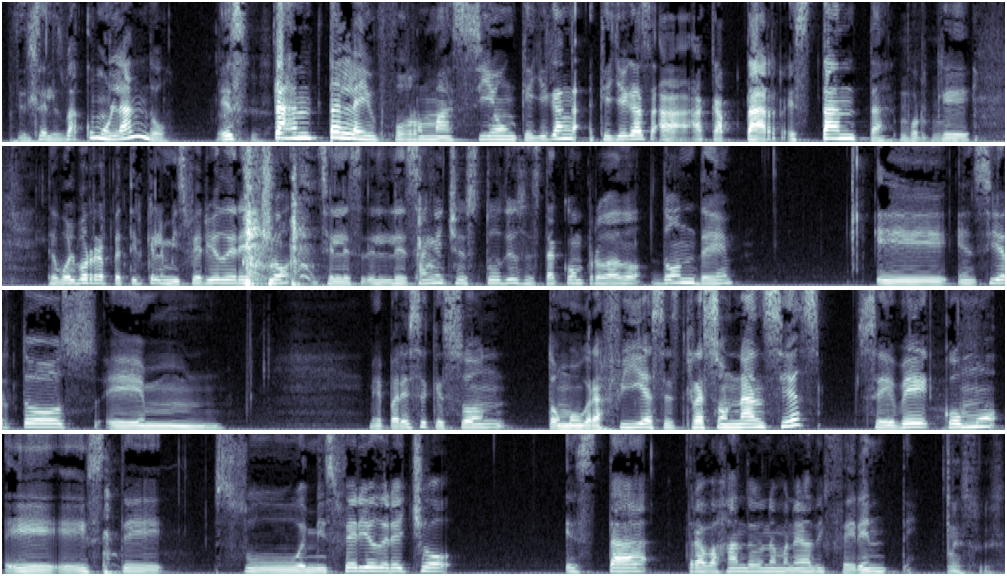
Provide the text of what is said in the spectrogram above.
se- les va acumulando. Es tanta la información que llegan, que llegas a, a captar, es tanta, porque te vuelvo a repetir que el hemisferio derecho, se les, les han hecho estudios, está comprobado, donde eh, en ciertos, em, me parece que son tomografías, es- resonancias, se ve cómo eh, este, su hemisferio derecho está trabajando de una manera diferente. Eso es.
